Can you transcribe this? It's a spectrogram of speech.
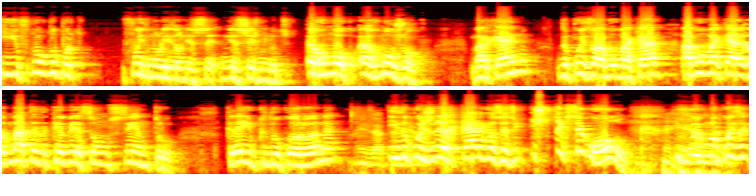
E o Futebol do Porto foi demolido nesses, nesses seis minutos. Arrumou, arrumou o jogo. Marcano, depois o Abubacar. Abubacar remata de cabeça um centro, creio que do Corona. Exatamente. E depois na recarga ele disse assim, isto tem que ser golo. E foi uma coisa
